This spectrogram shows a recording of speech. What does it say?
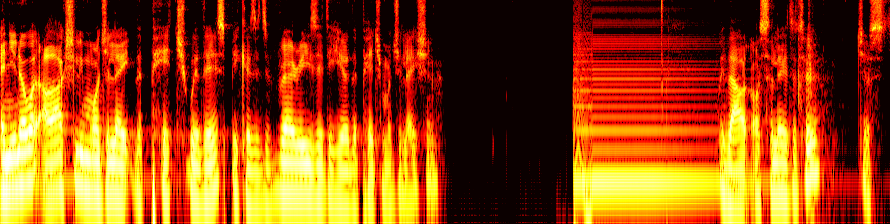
And you know what? I'll actually modulate the pitch with this because it's very easy to hear the pitch modulation without oscillator 2 just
